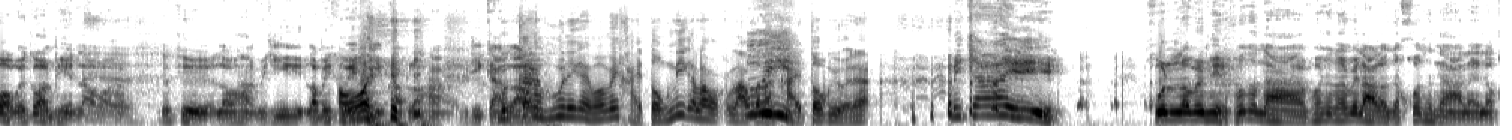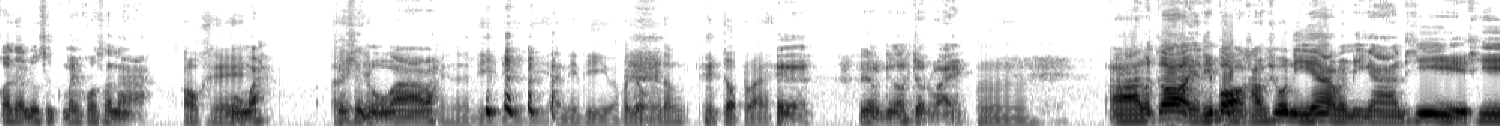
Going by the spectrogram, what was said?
บอกไว้ก่อนเพจเราอะครับเออก็คือเราหาวิธีเราเป็นคโอ้รียเอทีฟครับเราหาวิธีการมึงเล่ากล้าพูดได้ไงว่าไม่ขายตรงนี่ก็เราเราเฮ้กำลังขายตรงอยู่เนี่ยไม่ใช่ดิคุณเราเป็นเพจโฆษณา เพราะฉะนั้นเวลาเราจะโฆษณาอะไรเราก็จะรู้สึกไม่โฆษณา โอเคงงปะเอเจอสโนว่าปะเออดีดีดีอันนี้ดีว่ะประโยคนี้ต้องจดไว้เออประโยคนี้ต้องจดไว้ อืมอ่า แล้วก็อย่างที่บอกครับช่วงนี้มันมีงานที่ที่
